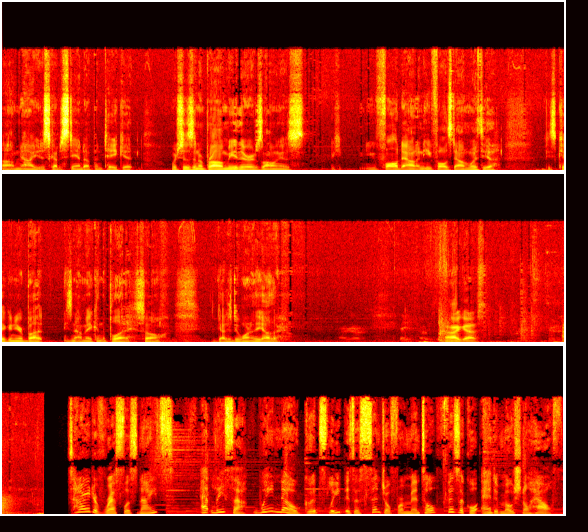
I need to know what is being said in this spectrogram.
Um, now you just got to stand up and take it, which isn't a problem either, as long as you fall down and he falls down with you. If he's kicking your butt, he's not making the play. So you got to do one or the other. All right, guys. Tired of restless nights? At Leesa, we know good sleep is essential for mental, physical, and emotional health.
